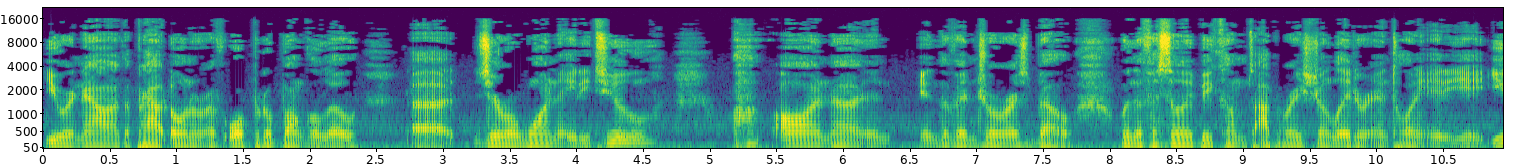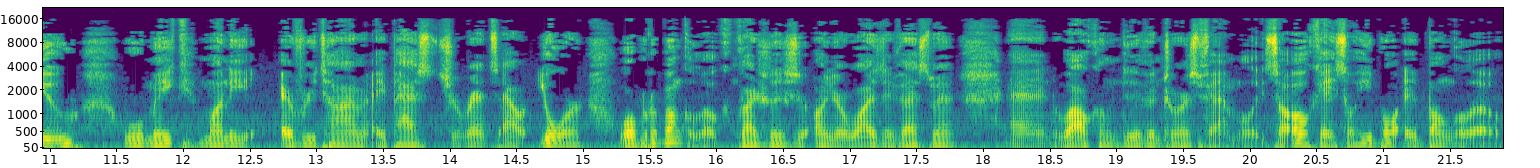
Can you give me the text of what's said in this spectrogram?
You are now the proud owner of Orbital Bungalow uh, 0182 on uh, in, in, the Venturis Belt. When the facility becomes operational later in 2088, you will make money every time a passenger rents out your orbital bungalow. Congratulations on your wise investment and welcome to the Venturis family. So, okay, so he bought a bungalow.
